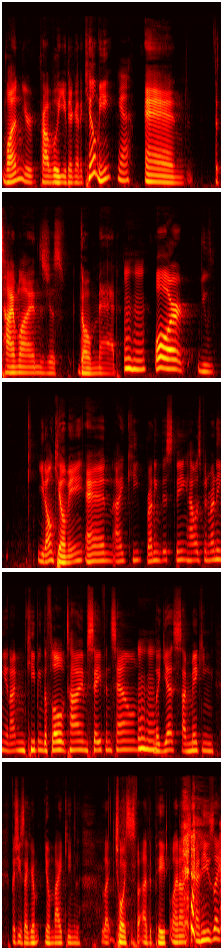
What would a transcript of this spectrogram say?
one you're probably either gonna kill me Yeah. and the timelines just go mad Mm-hmm. or you you don't kill me and i keep running this thing how it's been running and i'm keeping the flow of time safe and sound Mm-hmm. like yes i'm making but she's like you're you're making like choices for other people and, I, and he's like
